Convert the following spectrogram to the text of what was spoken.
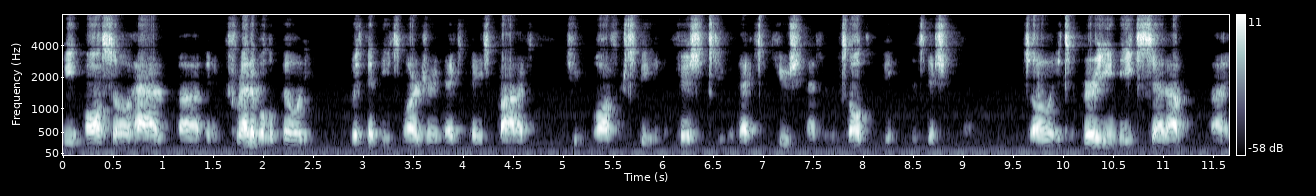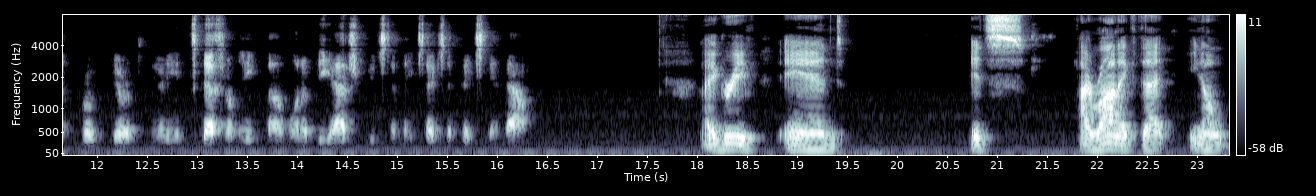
we also have uh, an incredible ability within these larger index-based products to offer speed and efficiency with execution as a result of being positioned there. So it's a very unique setup uh, broker dealer community. It's definitely uh, one of the attributes that makes XFA stand out. I agree, and it's ironic that you know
